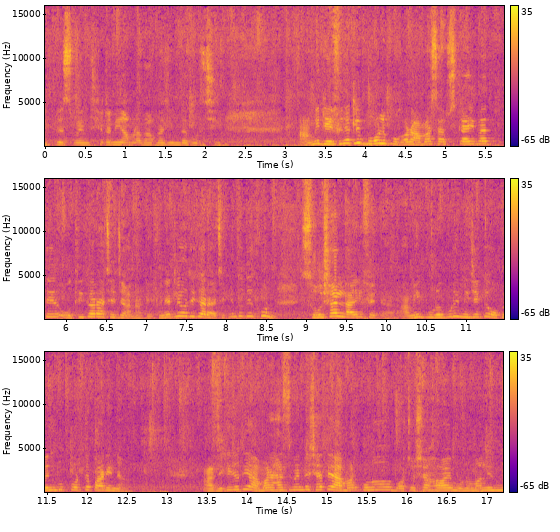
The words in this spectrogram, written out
রিপ্লেসমেন্ট সেটা নিয়ে আমরা ভাবনা চিন্তা করছি। আমি ডেফিনেটলি বলব, কারণ আমার সাবস্ক্রাইবারদের অধিকার আছে জানা ডেফিনেটলি অধিকার আছে। কিন্তু দেখুন সোশ্যাল লাইফ এটা, আমি পুরোপুরি নিজেকে ওপেন বুক করতে পারি না। আজকে যদি আমার হাজব্যান্ডের সাথে আমার কোনো বচসা হয়, মনোমালিন্য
